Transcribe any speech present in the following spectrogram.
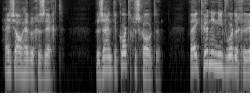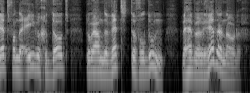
hij zou hebben gezegd: We zijn tekortgeschoten. Wij kunnen niet worden gered van de eeuwige dood door aan de wet te voldoen. We hebben een redder nodig.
